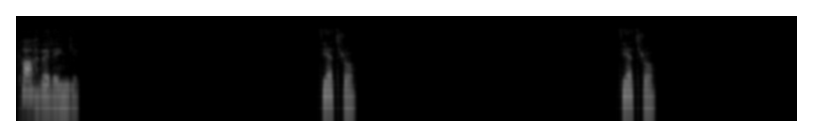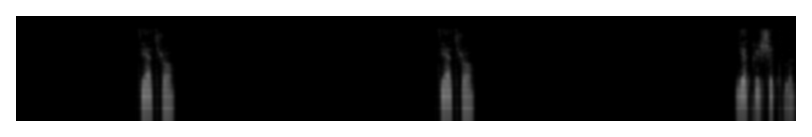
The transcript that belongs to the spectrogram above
Kahverengi. Tiyatro. Tiyatro. Tiyatro. Tiyatro yakışıklı.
